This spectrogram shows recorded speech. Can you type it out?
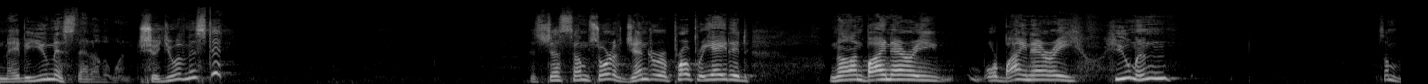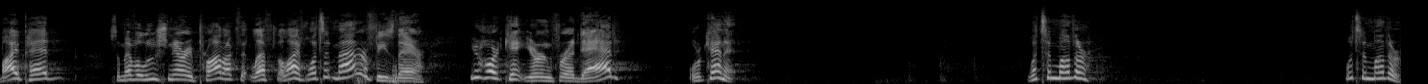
And maybe you missed that other one. Should you have missed it? It's just some sort of gender appropriated, non binary or binary human, some biped, some evolutionary product that left the life. What's it matter if he's there? Your heart can't yearn for a dad, or can it? What's a mother? What's a mother?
